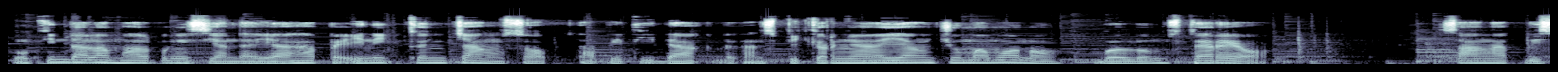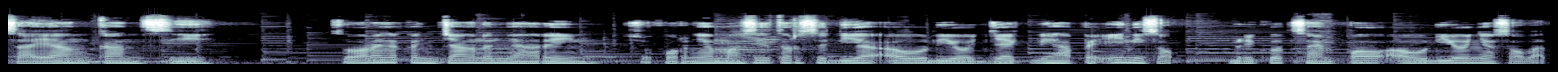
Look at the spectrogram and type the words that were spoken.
Mungkin dalam hal pengisian daya HP ini kencang sob, tapi tidak dengan speakernya yang cuma mono, belum stereo. Sangat disayangkan sih. Suaranya kencang dan nyaring. Syukurnya masih tersedia audio jack di HP ini sob. Berikut sampel audionya sobat.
